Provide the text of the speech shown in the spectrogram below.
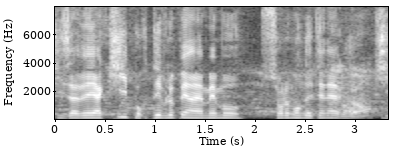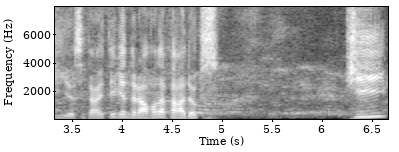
qu'ils avaient acquis pour développer un MMO sur le monde des ténèbres qui euh, s'est arrêté. Ils viennent de la revendre à Paradox, qui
